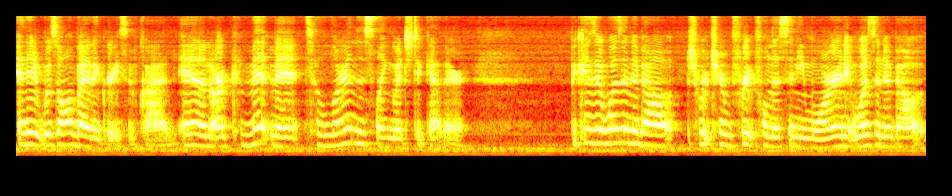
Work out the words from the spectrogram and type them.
And it was all by the grace of God and our commitment to learn this language together. Because it wasn't about short term fruitfulness anymore, and it wasn't about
